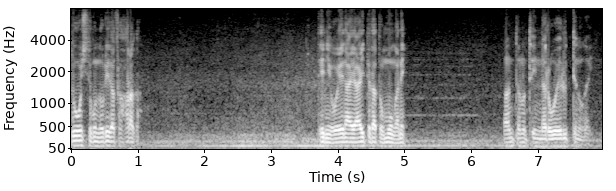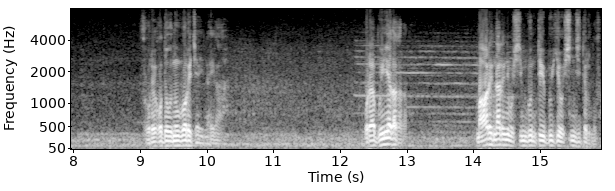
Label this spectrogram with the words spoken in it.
どうしても乗り出す腹か手に負えない相手だと思うがね。あんたの手になら終えるってのがいい。それほどうぬぼれちゃいないが。俺は分野だから。周りなりにも新聞という武器を信じてるのさ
